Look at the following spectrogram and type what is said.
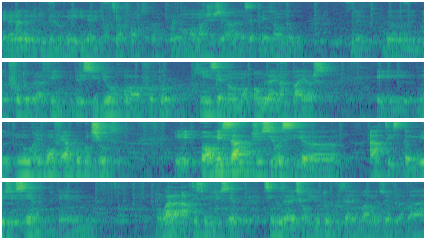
et maintenant, de retour de Lomé, il est reparti en France. Donc, pour le moment, moi, je gère euh, cette maison de, photographie, de studio en photo qui se nomme Online Empires. Et nous, nous rêvons faire beaucoup de choses. Et hormis ça, je suis aussi euh, artiste musicien. Voilà, artiste musicien. Si vous allez sur YouTube, vous allez voir mes œuvres là-bas.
